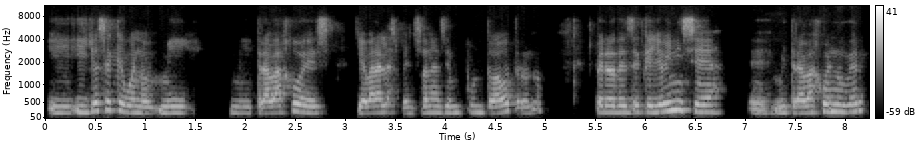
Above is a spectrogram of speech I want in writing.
Y, yo sé que, bueno, mi, mi, trabajo es llevar a las personas de un punto a otro, ¿no? Pero desde que yo inicié eh, mi trabajo en Uber,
